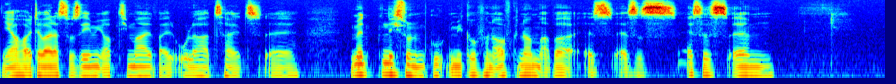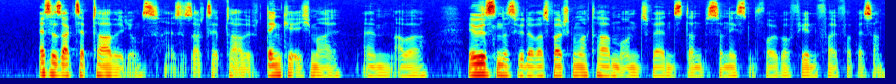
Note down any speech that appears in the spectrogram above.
ja, heute war das so semi-optimal, weil Ole hat es halt äh, mit nicht so einem guten Mikrofon aufgenommen, aber es, es ist, es ist, ähm, es ist akzeptabel, Jungs. Es ist akzeptabel, denke ich mal. Ähm, aber wir wissen, dass wir da was falsch gemacht haben und werden es dann bis zur nächsten Folge auf jeden Fall verbessern.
